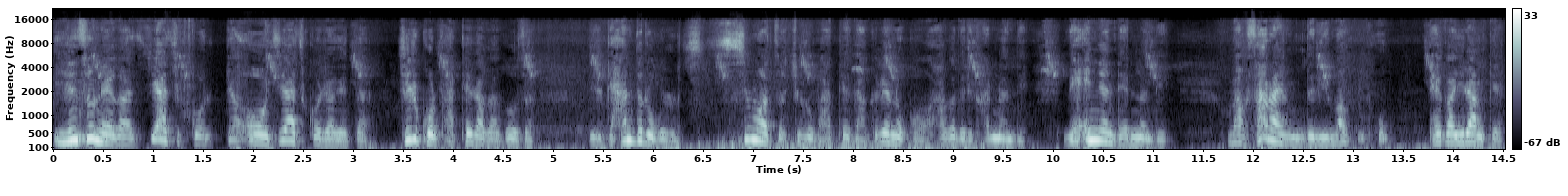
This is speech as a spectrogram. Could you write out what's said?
인순애가 씨앗골 어 씨앗골이라겠다. 지르골 밭에다가 거기서 이렇게 한 드럭을 심었어 지금 밭에다 그래놓고 아그들이 갔는데 몇 년 됐는데 막 사람들이 막 배가 일한게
